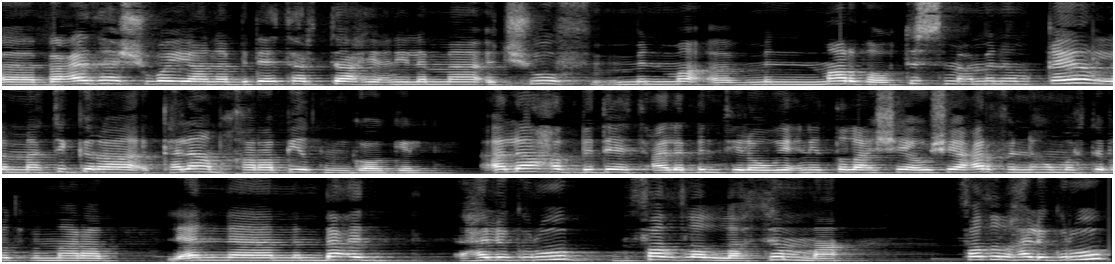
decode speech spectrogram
آه بعدها شوي أنا بديت أرتاح يعني لما تشوف من من مرضى وتسمع منهم غير لما تقرأ كلام خرابيط من جوجل. ألاحظ بديت على بنتي لو يعني طلع شيء أو شيء أعرف إنه مرتبط بالمرض. لأن من بعد هالجروب بفضل الله. ثم فضل هالجروب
